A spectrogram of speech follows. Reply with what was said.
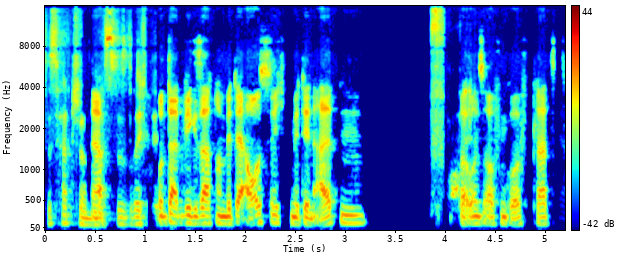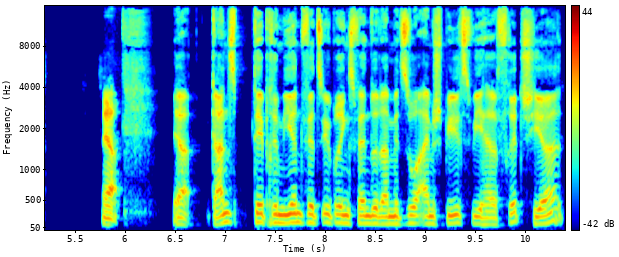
Das hat schon Ja. was, das ist richtig. Und dann, wie gesagt, noch mit der Aussicht, mit den Alpen bei uns auf dem Golfplatz. Ja, ganz deprimierend wird's übrigens, wenn du dann mit so einem spielst wie Herr Fritsch hier,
